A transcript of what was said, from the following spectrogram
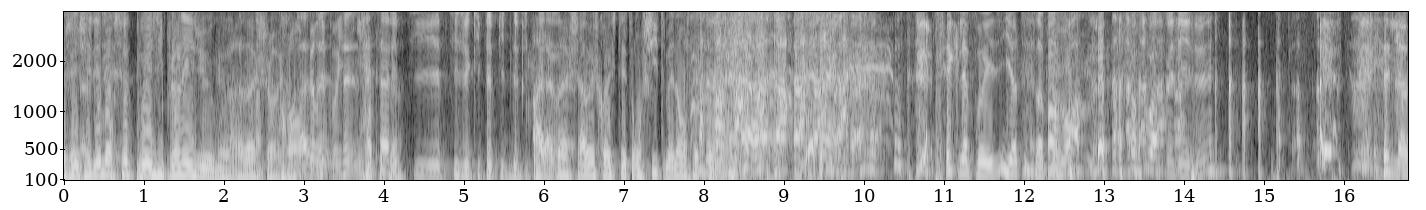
j'ai des morceaux de poésie plein les yeux, moi. La vache. Oh. Ah, de c'est- c'est c'est ça, les petits, les petits yeux qui pépitent depuis tout Ah la vache, ah ouais, je croyais que c'était ton shit, mais non, en fait, c'est. c'est que la poésie, hein, tout simplement. un peu des deux. C'est de, la...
